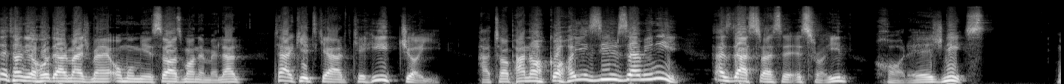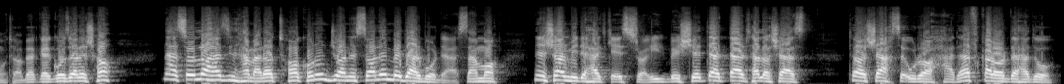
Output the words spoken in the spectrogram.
نتانیاهو در مجمع عمومی سازمان ملل تأکید کرد که هیچ جایی حتی پناهگاه های زیرزمینی از دسترس اسرائیل خارج نیست. مطابق گزارش ها نصرالله از این حملات تاکنون جان سالم به در برده است اما نشان می دهد که اسرائیل به شدت در تلاش است تا شخص او را هدف قرار دهد و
